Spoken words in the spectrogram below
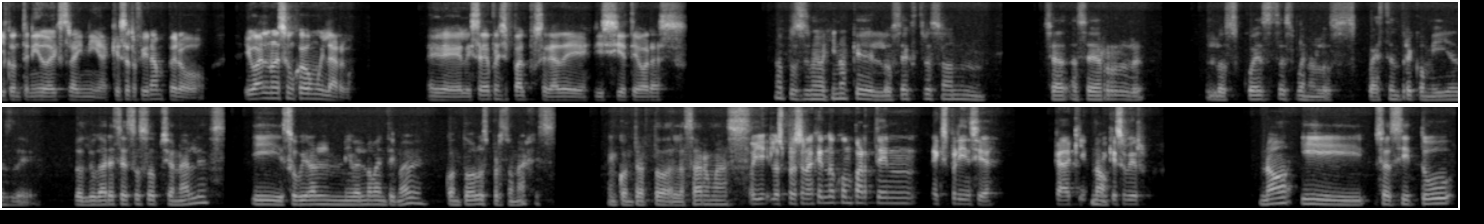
el contenido extra y ni a qué se refieran, pero igual no es un juego muy largo. Eh, la historia principal pues será de 17 horas. No, pues me imagino que los extras son o sea, hacer los cuestas, bueno, los cuestas entre comillas de los lugares esos opcionales y subir al nivel 99 con todos los personajes. Encontrar todas las armas. Oye, los personajes no comparten experiencia. Cada quien no. tiene que subir. No, y o sea, si tú,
